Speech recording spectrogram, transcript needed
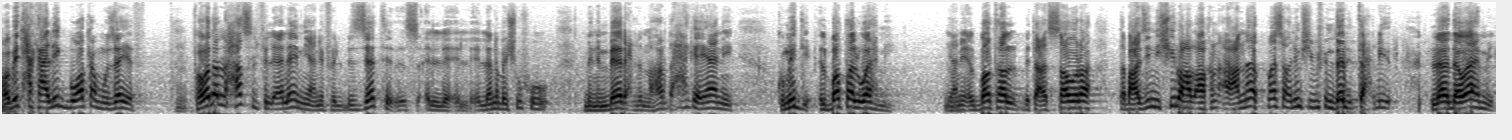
هو بيضحك عليك بواقع مزيف. فهو ده اللي حصل في الإعلام يعني في ال- بالذات اللي, اللي أنا بشوفه من امبارح للنهارده حاجة يعني كوميديا. البطل وهمي. يعني البطل بتاع الثورة طب عايزين نشيله على الاعناق مثلا ونمشي بيه في ميدان التحرير لا ده وهمي.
